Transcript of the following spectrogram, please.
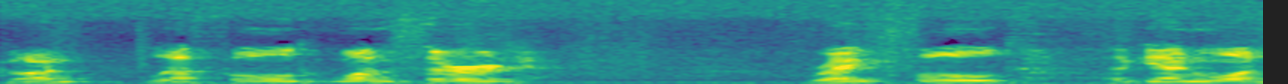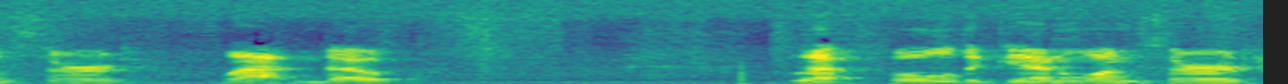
gone left fold one third, right fold again one third, flattened out, left fold again one third,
